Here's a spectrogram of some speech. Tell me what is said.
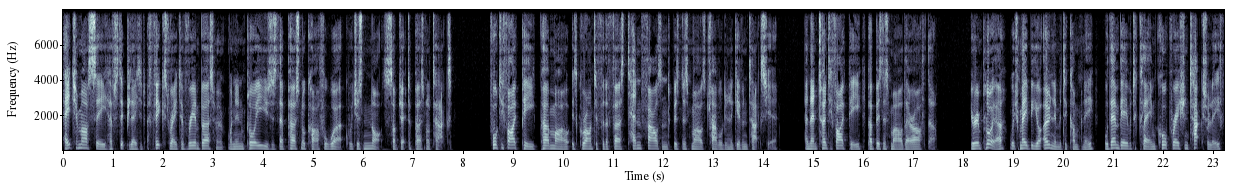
HMRC have stipulated a fixed rate of reimbursement when an employee uses their personal car for work, which is not subject to personal tax. 45p per mile is granted for the first 10,000 business miles travelled in a given tax year and then 25p per business mile thereafter. Your employer, which may be your own limited company, will then be able to claim corporation tax relief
